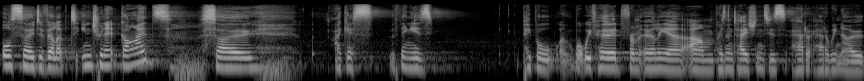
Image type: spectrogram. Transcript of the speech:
also developed intranet guides. So I guess the thing is, people, what we've heard from earlier um, presentations is how do, how do we know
